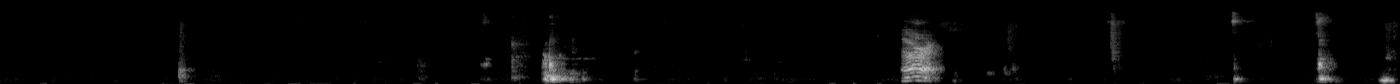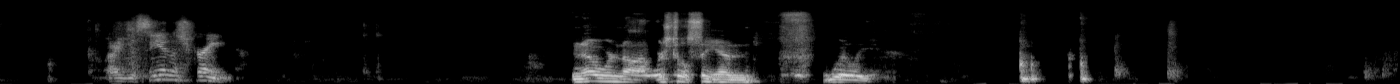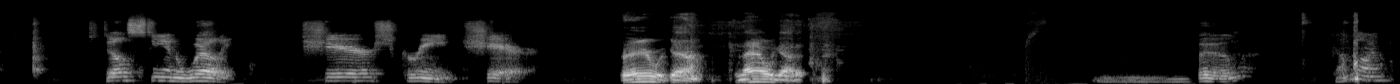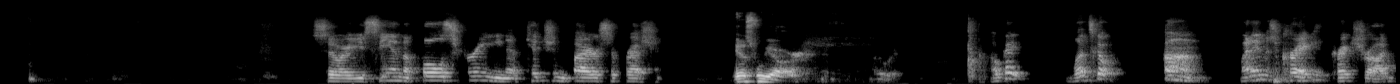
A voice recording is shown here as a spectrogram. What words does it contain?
All right. Are you seeing the screen? No, we're not. We're still seeing Willie. Still seeing Willie. Share screen, share. There we go. Now we got it. Boom. Come on. So are you seeing the full screen of kitchen fire suppression? Yes, we are. Okay, let's go. Um, my name is Craig, Craig Schrod,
